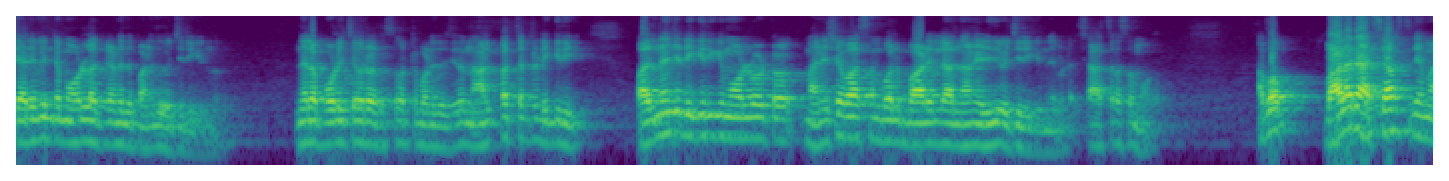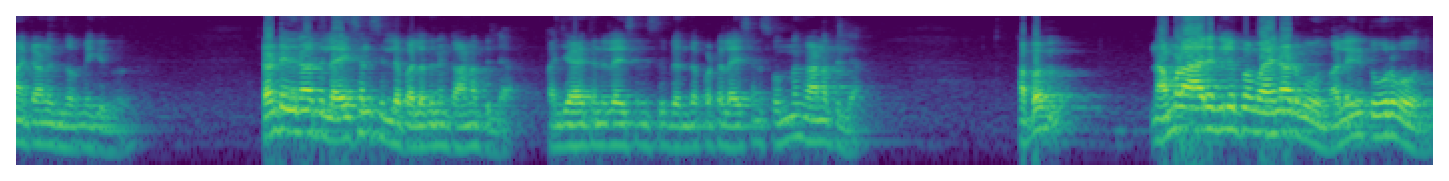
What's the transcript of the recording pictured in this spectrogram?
ചരിവിന്റെ മുകളിലൊക്കെയാണ് ഇത് പണിത് വെച്ചിരിക്കുന്നത്. ഇന്നലെ പൊളിച്ച ഒരു റിസോർട്ട് പണിത് വെച്ചിരുന്നത്. നാൽപ്പത്തെട്ട് ഡിഗ്രി പതിനഞ്ച് ഡിഗ്രിക്ക് മുകളിലോട്ട് മനുഷ്യവാസം പോലും പാടില്ല എന്നാണ് എഴുതി വെച്ചിരിക്കുന്നത് ഇവിടെ ശാസ്ത്ര സമൂഹം അപ്പോൾ വളരെ അശാസ്ത്രീയമായിട്ടാണ് ഇത് നിർമ്മിക്കുന്നത്. രണ്ട് ഇതിനകത്ത് ലൈസൻസ് ഇല്ല പലതിനും കാണത്തില്ല. പഞ്ചായത്തിന്റെ ലൈസൻസ് ബന്ധപ്പെട്ട ലൈസൻസ് ഒന്നും കാണത്തില്ല. അപ്പം നമ്മൾ ആരെങ്കിലും ഇപ്പം വയനാട് പോകുന്നു അല്ലെങ്കിൽ ടൂർ പോകുന്നു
